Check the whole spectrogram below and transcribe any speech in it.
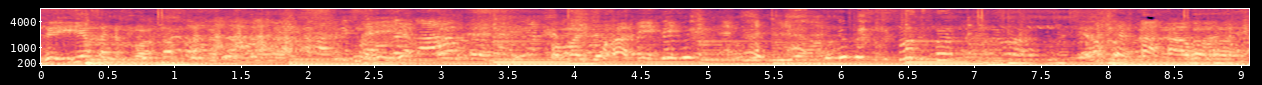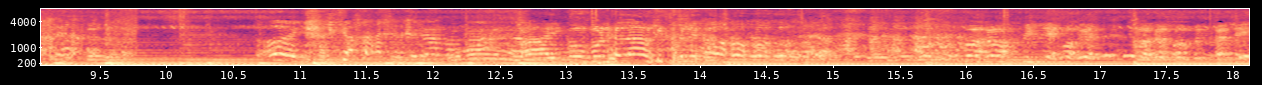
Naiiyak ka na ba? Naiiyak ka. Oh my God. Ay, kubo na lang. Tuloy mo. Para mapili mo. Para mapatali.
